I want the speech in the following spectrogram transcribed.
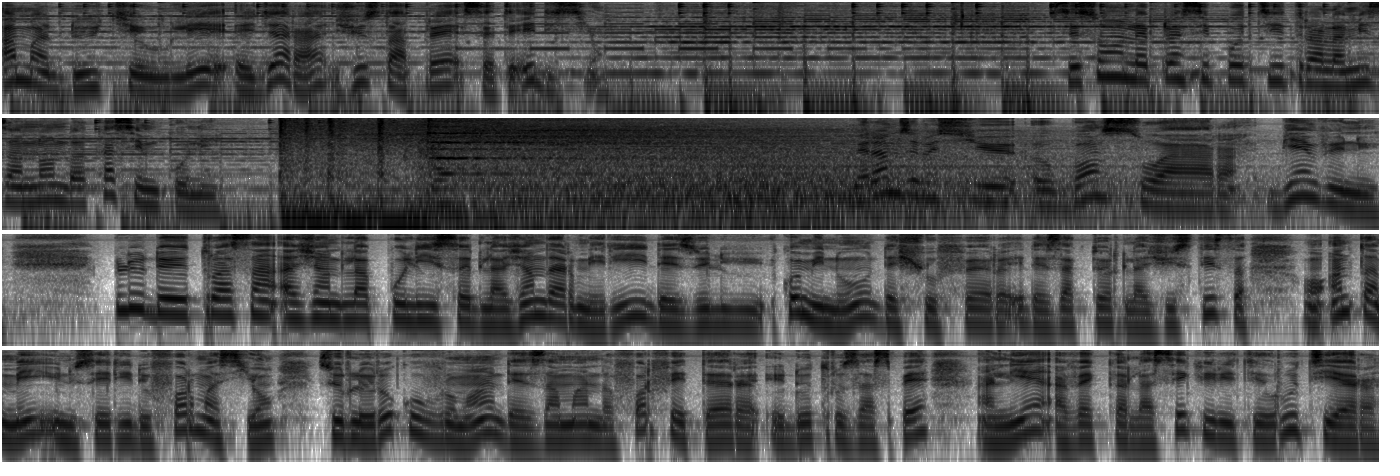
Amadou Tcheoulé Djara, juste après cette édition. Ce sont les principaux titres à la mise en onde Kassim Kouni. Mesdames et messieurs, bonsoir, bienvenue. Plus de 300 agents de la police, de la gendarmerie, des élus communaux, des chauffeurs et des acteurs de la justice ont entamé une série de formations sur le recouvrement des amendes forfaitaires et d'autres aspects en lien avec la sécurité routière.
